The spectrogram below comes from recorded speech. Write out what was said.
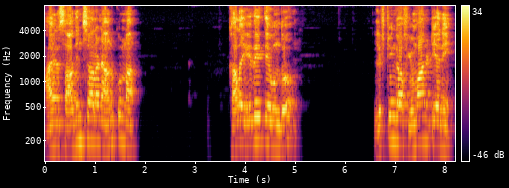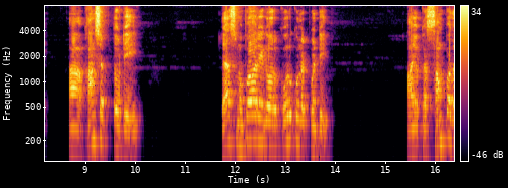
ఆయన సాధించాలని అనుకున్న కళ ఏదైతే ఉందో లిఫ్టింగ్ ఆఫ్ హ్యుమానిటీ అనే ఆ కాన్సెప్ట్ తోటి యాస్ ముపారే గారు కోరుకున్నటువంటి ఆ యొక్క సంపద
